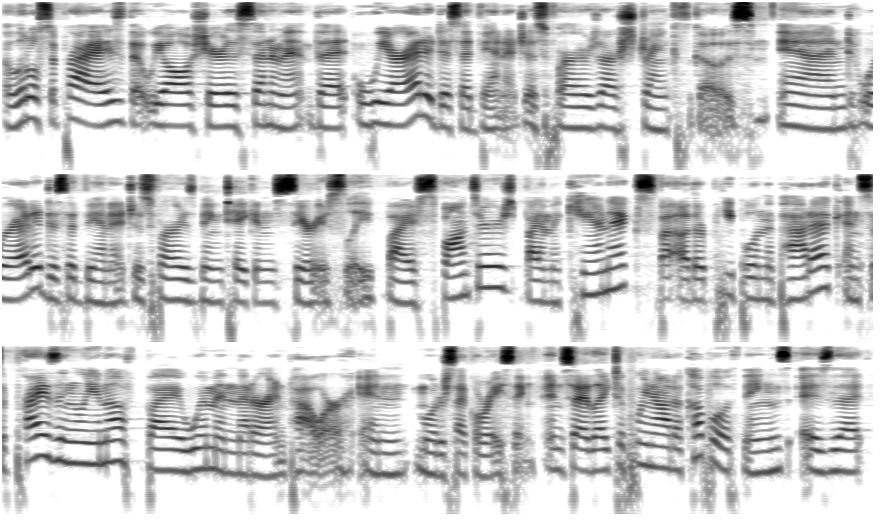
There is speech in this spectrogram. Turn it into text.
a little surprised that we all share the sentiment that we are at a disadvantage as far as our strength goes. And we're at a disadvantage as far as being taken seriously by sponsors, by mechanics, by other people in the paddock, and surprisingly enough, by women that are in power in motorcycle racing. And so I'd like to point out a couple of things is that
